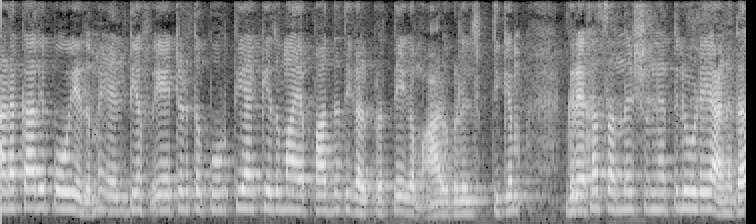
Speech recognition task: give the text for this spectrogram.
നടക്കാതെ പോയതും എൽ ഡി എഫ് ഏറ്റെടുത്ത് പൂർത്തിയാക്കിയതുമായ പദ്ധതികൾ പ്രത്യേകം ആളുകളിൽ എത്തിക്കും. ഗൃഹസന്ദർശനത്തിലൂടെയാണിത്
